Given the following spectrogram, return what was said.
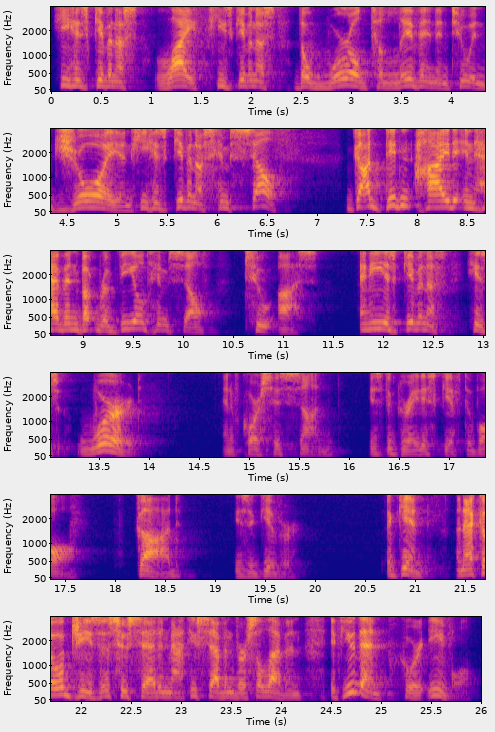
He has given us life. He's given us the world to live in and to enjoy, and he has given us himself God didn't hide in heaven, but revealed himself to us. And he has given us his word. And of course, his son is the greatest gift of all. God is a giver. Again, an echo of Jesus who said in Matthew 7 verse 11, if you then, who are evil,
